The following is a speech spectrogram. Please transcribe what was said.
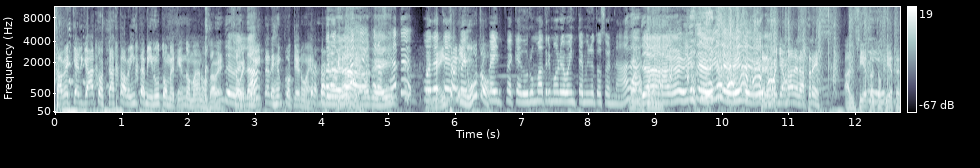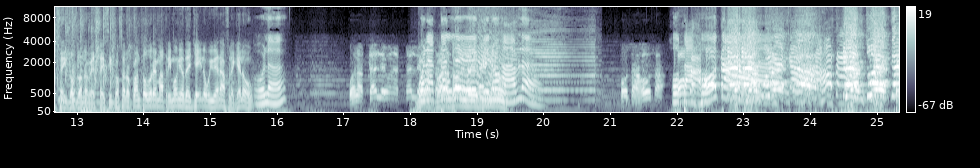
¿Sabes que el gato está hasta 20 minutos metiendo mano, ¿sabes? ¿De Sobre verdad? todo el ejemplo que no es. De Pero verdad, pero fíjate, puede 20 que, minutos. veinte- que dure un matrimonio 20 minutos, eso es nada. Bueno, Ya, eh, viste, viste, viste. Tenemos llamada de la 3 al 787-622-9650. ¿Cuánto dura el matrimonio de J-Lo y Ben Affleck? Hello. Hola. Buenas tardes, buenas tardes. Buenas buenas tardes, tardes, ¿quién nos habla? JJ. JJ. ¡Cantueca!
